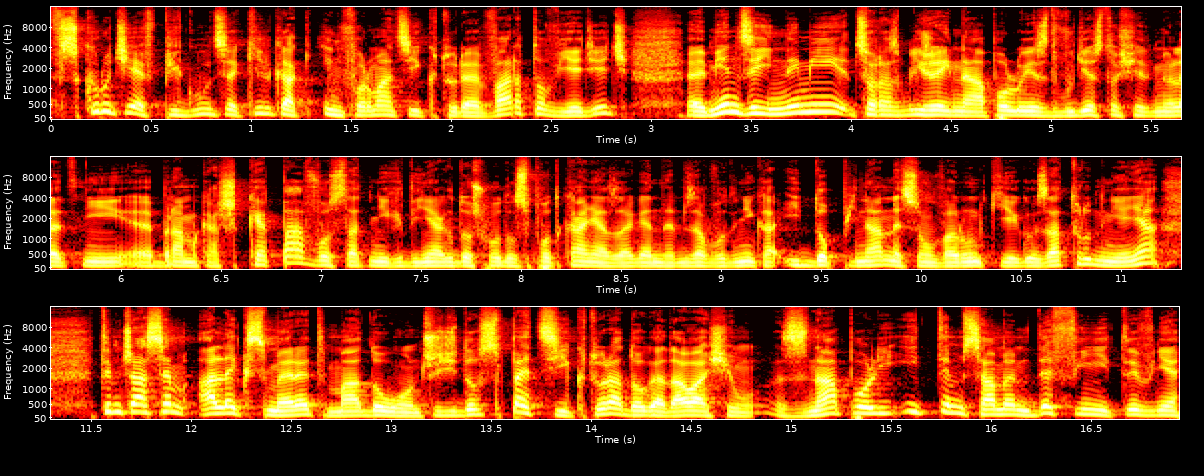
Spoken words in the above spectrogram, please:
w skrócie w pigułce kilka informacji, które warto wiedzieć. E, między innymi coraz bliżej Neapolu jest 27-letni e, bramkarz Kepa. W ostatnich dniach doszło do spotkania z agentem zawodnika i dopinane są warunki jego zatrudnienia. Tymczasem Alex Meret ma dołączyć do Specji, która dogadała się z Napoli i tym samym definitywnie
